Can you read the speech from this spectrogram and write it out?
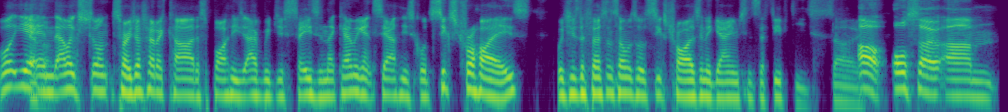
Well, yeah, ever. and Alex John, sorry, Josh Addo-Carr, despite his average this season, that game against South, he scored six tries, which is the first time someone scored six tries in a game since the fifties. So, Oh, also, um,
